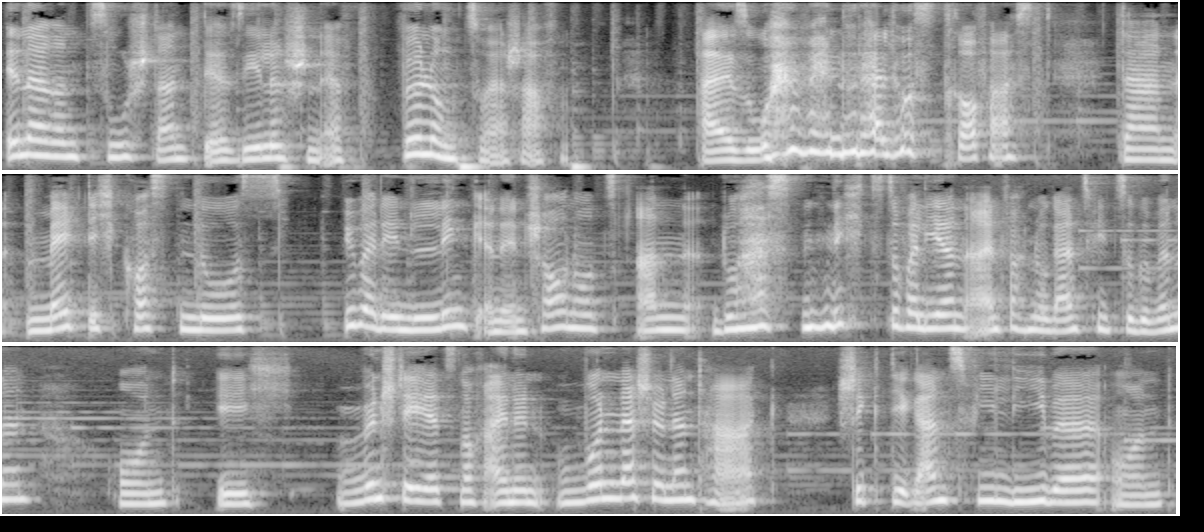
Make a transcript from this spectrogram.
inneren Zustand der seelischen Erfüllung zu erschaffen. Also, wenn du da Lust drauf hast, dann melde dich kostenlos über den Link in den Shownotes an. Du hast nichts zu verlieren, einfach nur ganz viel zu gewinnen. Und ich wünsche dir jetzt noch einen wunderschönen Tag, schick dir ganz viel Liebe und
